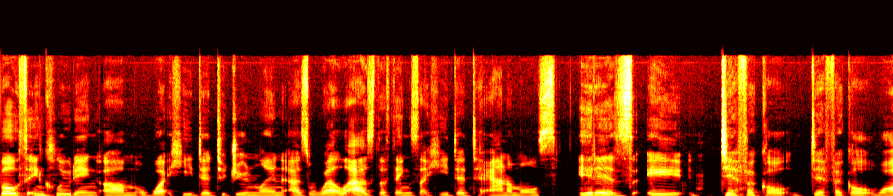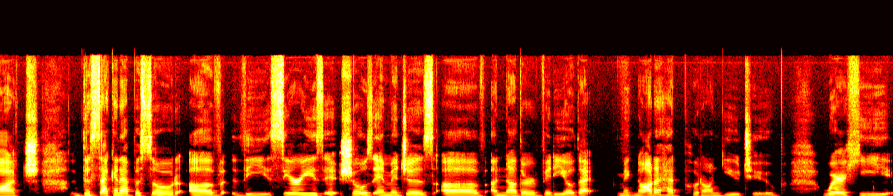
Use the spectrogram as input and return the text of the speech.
both including um, what he did to Jun Lin as well as the things that he did to animals. It is a difficult difficult watch the second episode of the series it shows images of another video that Magnotta had put on YouTube, where he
